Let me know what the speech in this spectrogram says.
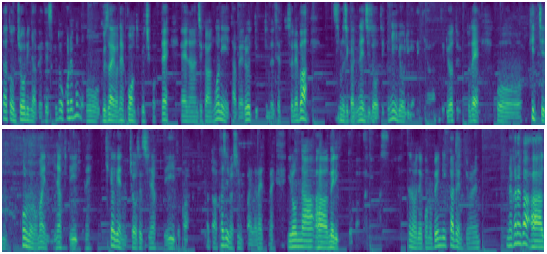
あと、調理鍋ですけど、これも具材をね、ポンとぶち込んで、えー、何時間後に食べるっていうことでセットすれば、その時間にね、自動的に料理が出来上がってるよということで、こう、キッチンコンロの前にいなくていいとね、火加減調節しなくていいとか、あとは家事の心配がないとかね、いろんなメリットがあります。なので、この便利家電っていうのはね、なかなか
